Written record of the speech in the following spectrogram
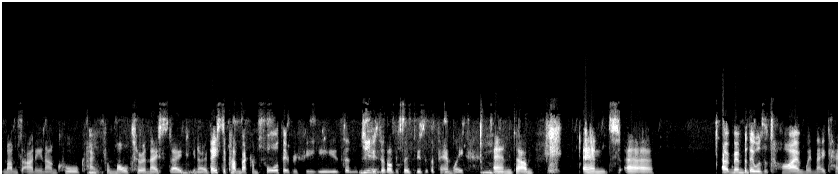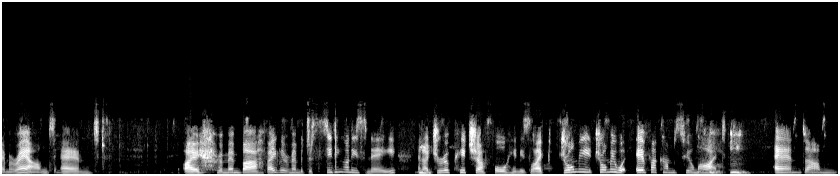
mum's auntie and uncle came Mm. from Malta and they stayed, Mm. you know, they used to come back and forth every few years and Yeah. visit, obviously, visit the family. Mm. And, um, and, uh, I remember there was a time when they came around Mm. and I remember, vaguely remember just sitting on his knee and I Mm. drew a picture for him. He's like, draw me, draw me whatever comes to your mind. Mm. And, um,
